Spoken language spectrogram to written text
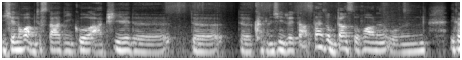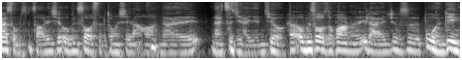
以前的话，我们就 study 过 RPA 的的的可能性，所以当但是我们当时的话呢，我们一开始我们是找了一些 open source 的东西，然后来来自己来研究。那 open source 的话呢，一来就是不稳定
